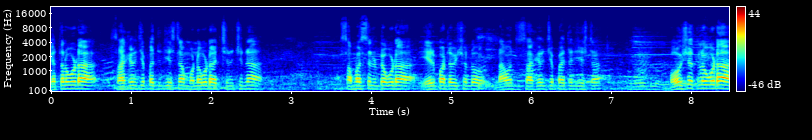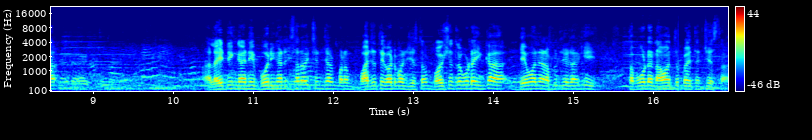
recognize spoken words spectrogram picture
గతంలో కూడా సహకరించే ప్రయత్నం చేసిన మొన్న కూడా చిన్న చిన్న సమస్యలు ఉంటే కూడా ఏర్పాట్ల విషయంలో నా వంతు సహకరించే ప్రయత్నం చేసిన. భవిష్యత్తులో కూడా లైటింగ్ కానీ బోరింగ్ కానీ సరే చిన్న మనం బాధ్యత కాబట్టి మనం చేస్తాం. భవిష్యత్తులో కూడా ఇంకా దేవాలయాన్ని అభివృద్ధి చేయడానికి తప్పకుండా నా వంతు ప్రయత్నం చేస్తాం.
